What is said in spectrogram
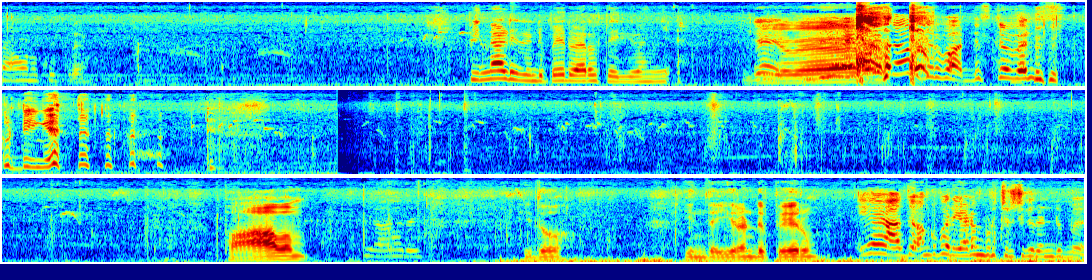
நான் உனக்கு கூப்பிடுறேன். பின்னாடி ரெண்டு பேர் வேற தெரியுறாங்க. டிஸ்டர்பன்ஸ் குட்டிங்க. பாவம். இதோ இந்த இரண்டு பேரும். ஏ அது அங்க பாரு இடம் பிடிச்சிருச்சு ரெண்டுமே.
